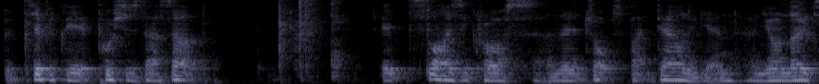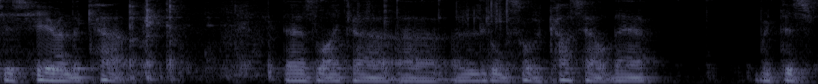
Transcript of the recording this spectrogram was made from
But typically it pushes that up. It slides across and then it drops back down again. And you'll notice here in the cap, there's like a, a, a little sort of cutout there with this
